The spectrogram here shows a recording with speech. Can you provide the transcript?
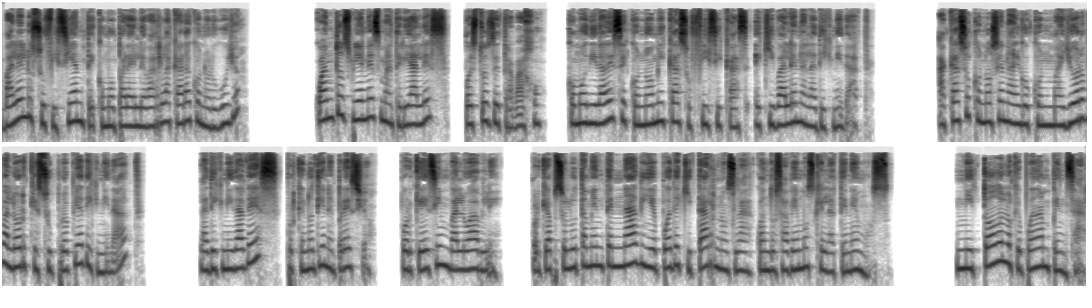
vale lo suficiente como para elevar la cara con orgullo? ¿Cuántos bienes materiales, puestos de trabajo, comodidades económicas o físicas equivalen a la dignidad. ¿Acaso conocen algo con mayor valor que su propia dignidad? La dignidad es porque no tiene precio, porque es invaluable, porque absolutamente nadie puede quitárnosla cuando sabemos que la tenemos. Ni todo lo que puedan pensar,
